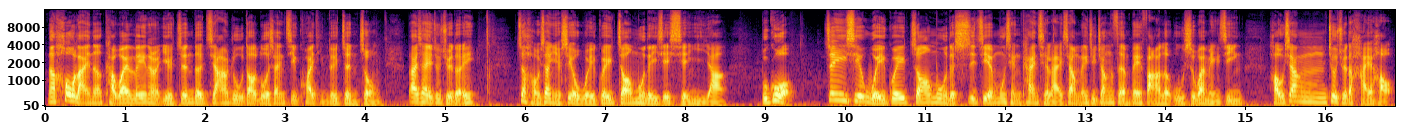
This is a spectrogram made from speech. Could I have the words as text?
那后来呢，卡哇伊· n e r 也真的加入到洛杉矶快艇队阵中，大家也就觉得，哎，这好像也是有违规招募的一些嫌疑呀。不过这一些违规招募的事件，目前看起来，像 Magic Johnson 被罚了五十万美金，好像就觉得还好。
